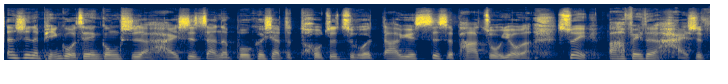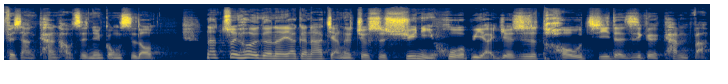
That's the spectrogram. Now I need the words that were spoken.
但是呢，苹果这间公司啊，还是占了波克下的投资组合大约四十趴左右了。所以，巴菲特还是非常看好这间公司的哦。那最后一个呢，要跟大家讲的就是虚拟货币啊，也就是投机的这个看法。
